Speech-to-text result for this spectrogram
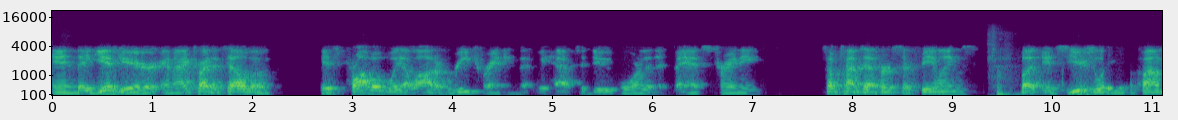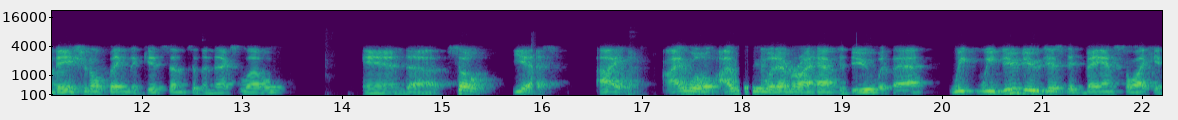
And they get here, and I try to tell them, it's probably a lot of retraining that we have to do more than advanced training. Sometimes that hurts their feelings, but it's usually a foundational thing that gets them to the next level. And uh, so, yes, I I will I will do whatever I have to do with that. We we do do just advanced like in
